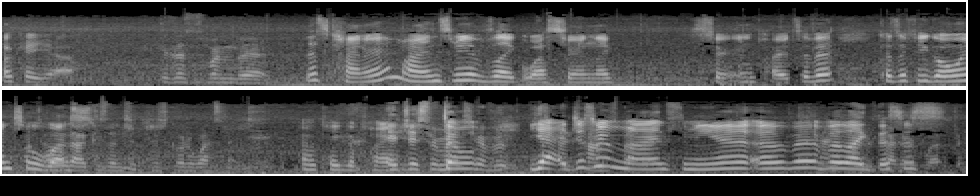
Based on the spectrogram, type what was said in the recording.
okay, yeah. Because this is when the. This kind of reminds me of like Western, like certain parts of it. Because if you go into I'll tell her that West, because then just go to Western. Okay, good point. It just reminds Don't- of it Yeah, it just times better. reminds me of it, but like this is Western.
